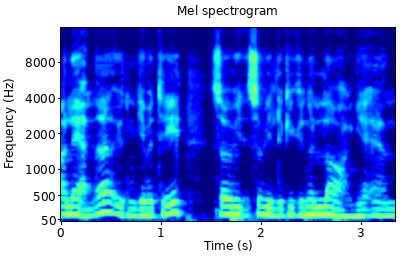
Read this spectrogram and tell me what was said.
alene, uten geometri, så, så, vil du ikke kunne lage en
